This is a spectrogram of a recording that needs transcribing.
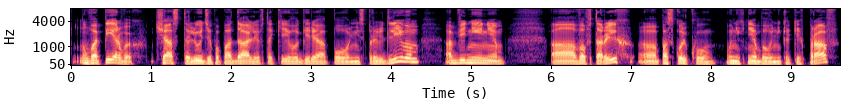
ну, во-первых, часто люди попадали в такие лагеря по несправедливым обвинениям, а во-вторых, а, поскольку у них не было никаких прав,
